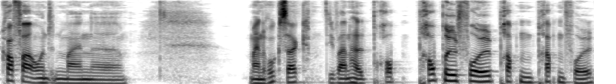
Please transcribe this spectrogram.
Koffer und in meine, mein Rucksack. Die waren halt prop, proppelvoll, proppen, prappenvoll.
